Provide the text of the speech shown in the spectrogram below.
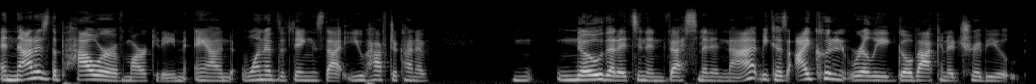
And that is the power of marketing. And one of the things that you have to kind of know that it's an investment in that because I couldn't really go back and attribute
